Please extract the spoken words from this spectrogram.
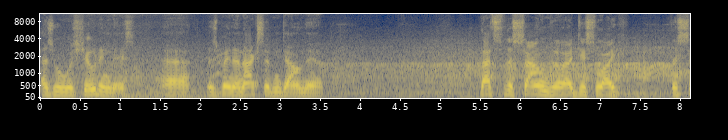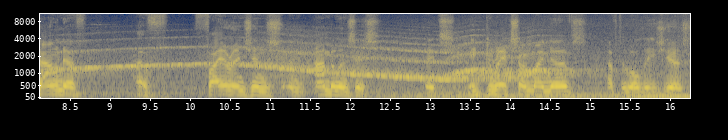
as we were shooting this. Uh, there's been an accident down there. That's the sound that I dislike, the sound of, of fire engines and ambulances. It's, it grates on my nerves after all these years.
